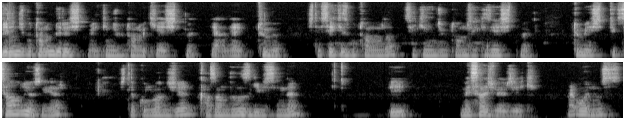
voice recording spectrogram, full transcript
birinci butonum 1 eşit mi? ikinci butonum 2 eşit mi? Yani tümü. İşte 8 butonumda 8. butonum 8'e eşit mi? Tüm eşitlik sağlıyorsa eğer işte kullanıcıya kazandığınız gibisinden bir mesaj verecek. Ve oyunumuz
